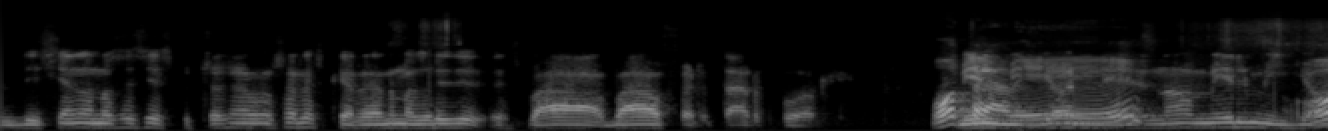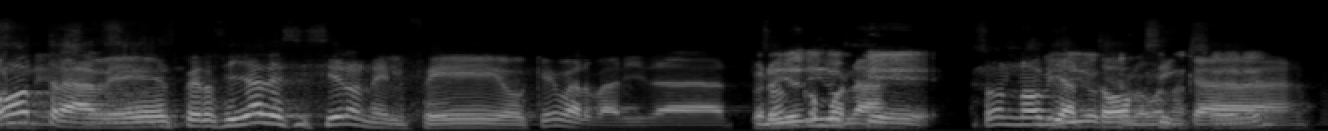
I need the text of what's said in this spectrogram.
diciendo, no sé si escuchó, señor González, que Real Madrid va, va a ofertar por ¿Otra mil millones, ¿no? Mil millones. Otra vez, pero si ya les hicieron el feo, qué barbaridad. Pero yo digo que. Son novia tóxica. ¿eh?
